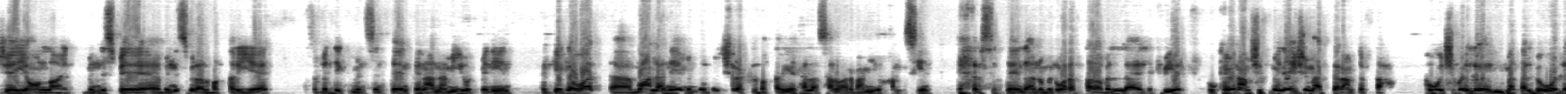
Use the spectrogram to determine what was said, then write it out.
جاية اونلاين بالنسبة بالنسبة للبطاريات. بدك من سنتين كان عندنا 180 gigawatt آه، معلنة من شركه البطاريات هلأ صاروا 450 آخر سنتين لأنه من وراء الطلب الكبير. وكمان عم نشوف مناجم أكثر عم تفتح. هو شو بقول المثل بيقول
